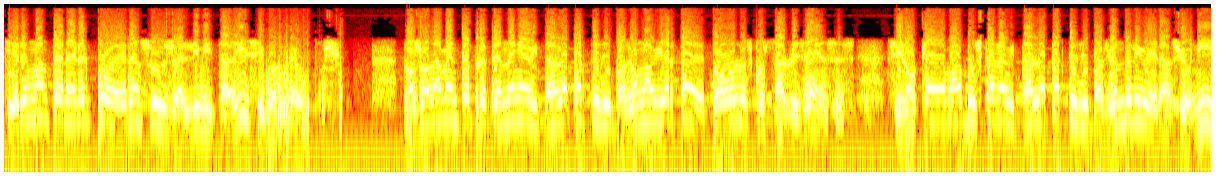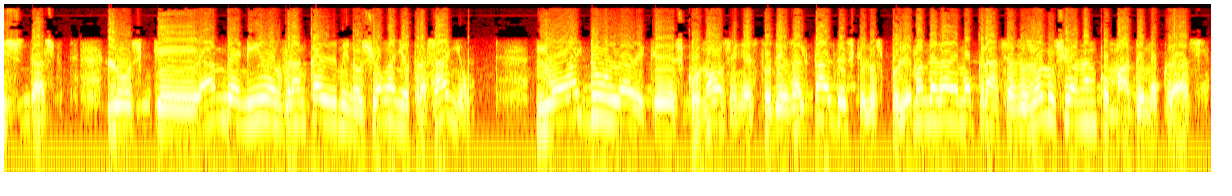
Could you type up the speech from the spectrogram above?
quieren mantener el poder en sus limitadísimos feudos. No solamente pretenden evitar la participación abierta de todos los costarricenses, sino que además buscan evitar la participación de liberacionistas, los que han venido en franca disminución año tras año. No hay duda de que desconocen estos 10 alcaldes que los problemas de la democracia se solucionan con más democracia.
